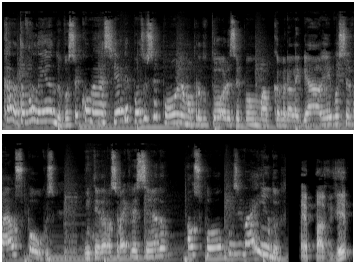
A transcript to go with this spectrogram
cara, tá valendo. Você começa e aí depois você põe uma produtora, você põe uma câmera legal e aí você vai aos poucos. Entendeu? Você vai crescendo aos poucos e vai indo. É pra ver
